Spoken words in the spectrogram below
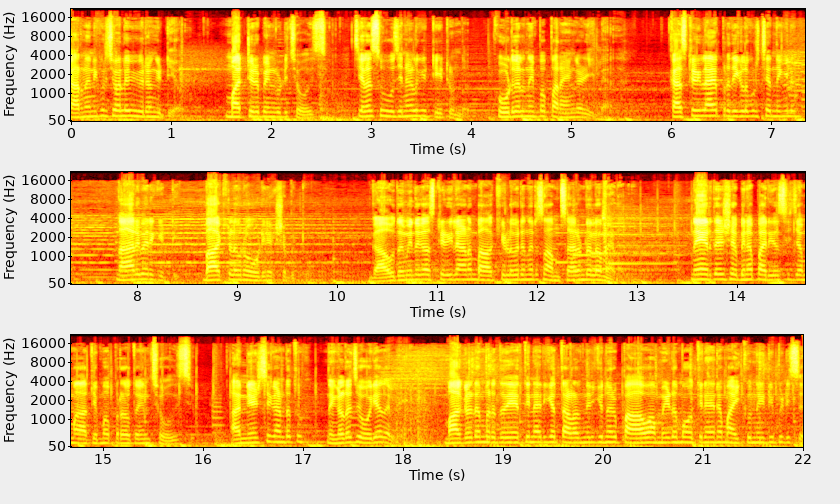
കർണനെ കുറിച്ച് വല്ല വിവരം കിട്ടിയോ? മറ്റൊരു പെൺകുട്ടി ചോദിച്ചു. ചില സൂചനകൾ കിട്ടിയിട്ടുണ്ട്. കൂടുതൽ ഇപ്പോൾ പറയാൻ കഴിയില്ല. കസ്റ്റഡിയിലായ പ്രതികളെ കുറിച്ച് എന്തെങ്കിലും നാലുപേരെ കിട്ടി. ബാക്കിയുള്ളവർ ഓടി രക്ഷപ്പെട്ടു. ഗൗതമിന്റെ കസ്റ്റഡിയിലാണ് ബാക്കിയുള്ളവരെന്നൊരു സംസാരം ഉണ്ടല്ലോ മാഡം. നേരത്തെ ഷെബിനെ പരിഹസിച്ച മാധ്യമപ്രവർത്തകൻ ചോദിച്ചു അന്വേഷിച്ച് കണ്ടെത്തു നിങ്ങളുടെ ജോലി അതല്ലേ? മകളുടെ മൃതദേഹത്തിനരികെ തളർന്നിരിക്കുന്ന ഒരു പാവ അമ്മയുടെ മുഖത്തിന് നേരെ മൈക്കും നീട്ടി പിടിച്ച്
